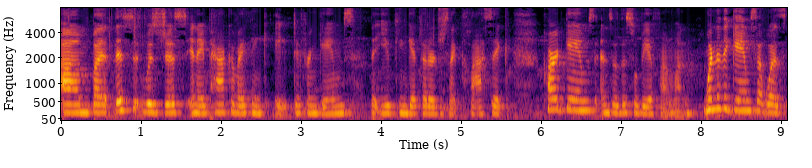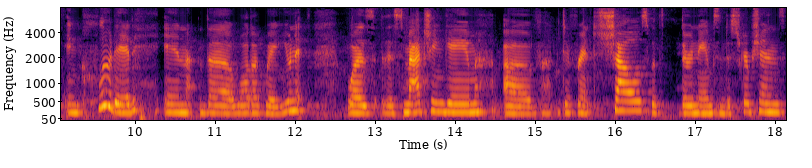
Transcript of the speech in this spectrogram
Um, but this was just in a pack of, I think, eight different games that you can get that are just like classic card games. And so this will be a fun one. One of the games that was included in the Waldock Way unit was this matching game of different shells with their names and descriptions.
